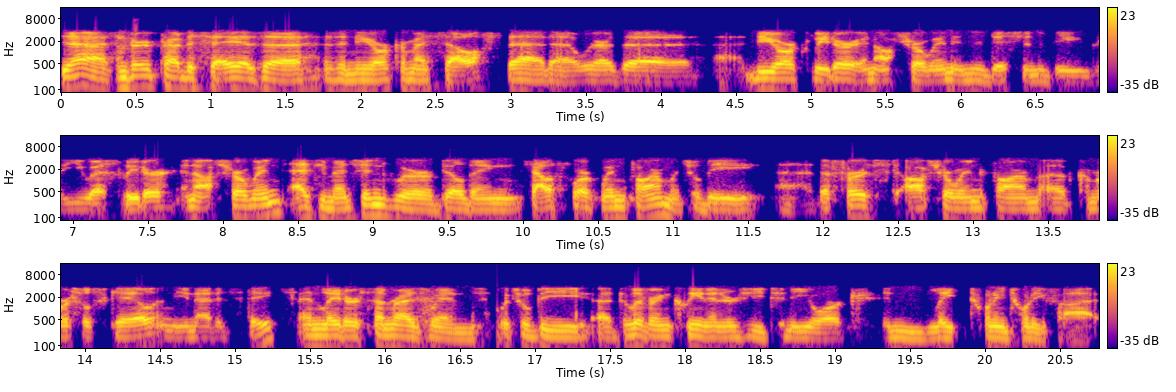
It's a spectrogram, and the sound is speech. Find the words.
Yeah, I'm very proud to say, as a as a New Yorker myself, that uh, we are the uh, New York leader in offshore wind, in addition to being the U.S. leader in offshore wind. As you mentioned, we're building South Fork Wind Farm, which will be uh, the first offshore wind farm of commercial scale in the United States, and later Sunrise Wind, which will be uh, delivering clean energy to New York in late 2025.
